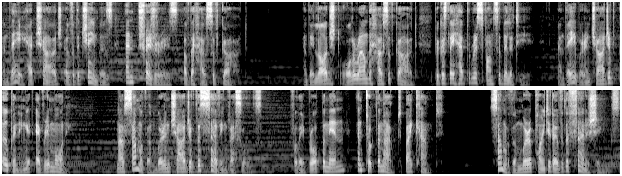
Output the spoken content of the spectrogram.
and they had charge over the chambers and treasuries of the house of God. And they lodged all around the house of God because they had the responsibility, and they were in charge of opening it every morning. Now some of them were in charge of the serving vessels, for they brought them in and took them out by count. Some of them were appointed over the furnishings,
